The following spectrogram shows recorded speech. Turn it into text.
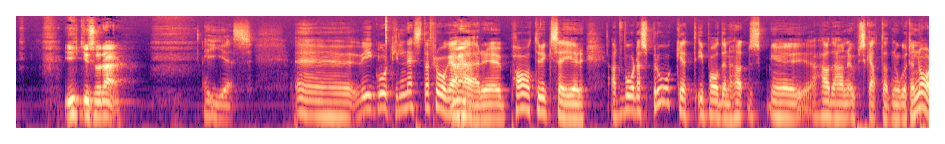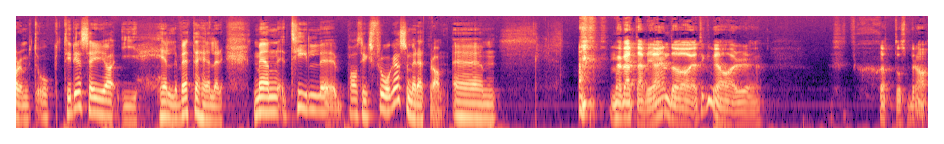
gick ju sådär. Yes. Eh, vi går till nästa fråga Men- här. Eh, Patrik säger att vårda språket i podden hade, eh, hade han uppskattat något enormt och till det säger jag i helvete heller. Men till eh, Patriks fråga som är rätt bra. ehm, Men vänta, vi har ändå, jag tycker vi har eh, skött oss bra.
